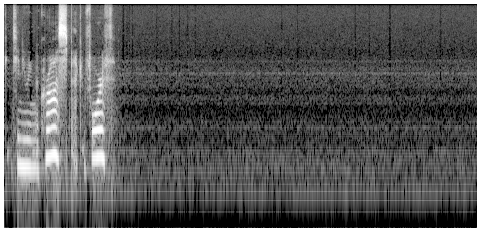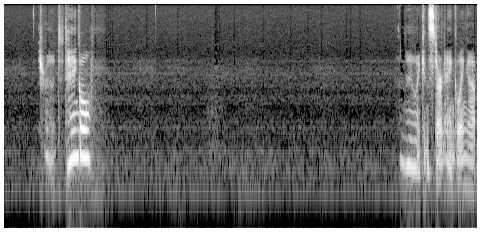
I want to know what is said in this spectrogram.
Continuing across, back and forth. Try not to tangle. And now I can start angling up.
